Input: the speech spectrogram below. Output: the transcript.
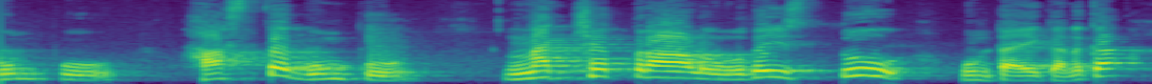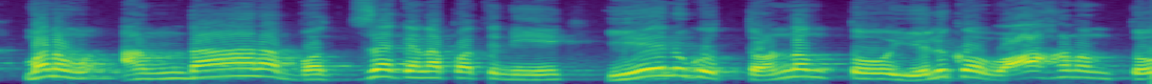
గుంపు హస్త గుంపు నక్షత్రాలు ఉదయిస్తూ ఉంటాయి కనుక మనం అందాల బొజ్జ గణపతిని ఏనుగు తొండంతో ఎలుక వాహనంతో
